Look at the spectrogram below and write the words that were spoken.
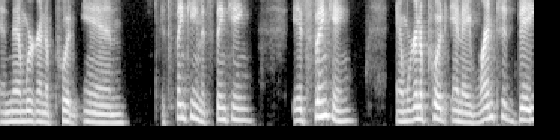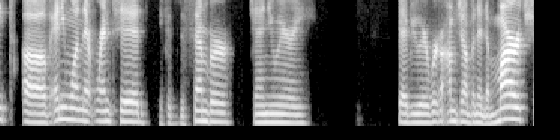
And then we're going to put in, it's thinking, it's thinking, it's thinking. And we're going to put in a rented date of anyone that rented, if it's December, January, February. We're, I'm jumping into March,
